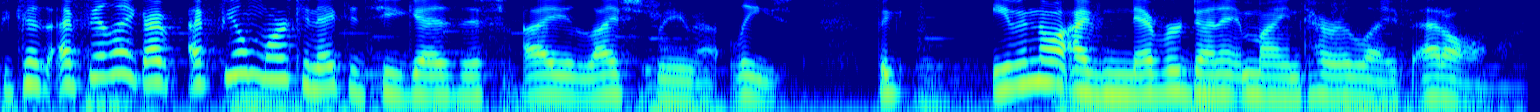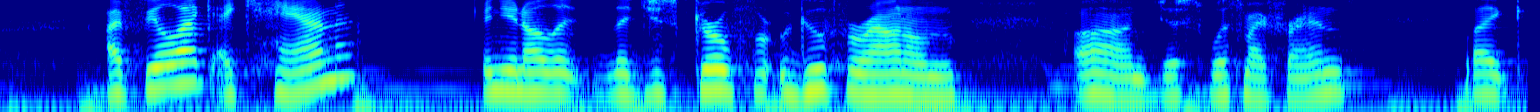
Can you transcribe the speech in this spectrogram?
because I feel like I, I feel more connected to you guys if I live stream at least. Even though I've never done it in my entire life at all, I feel like I can, and you know, like, like just goof goof around on, uh, just with my friends. Like,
